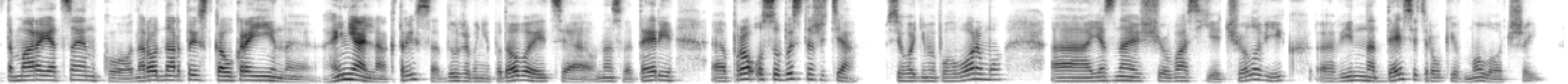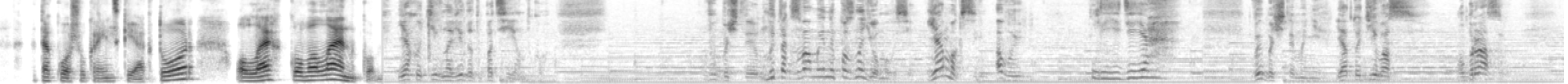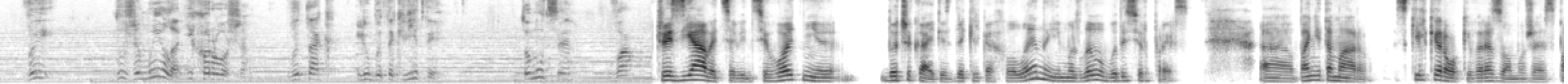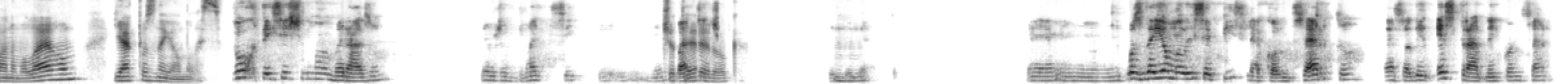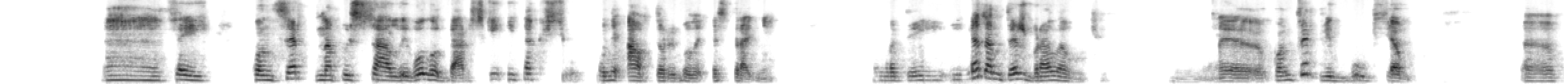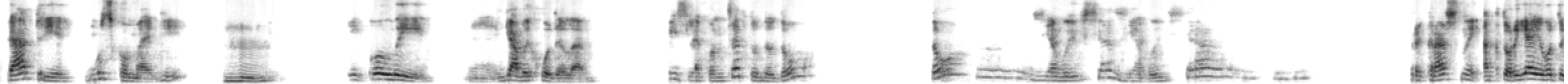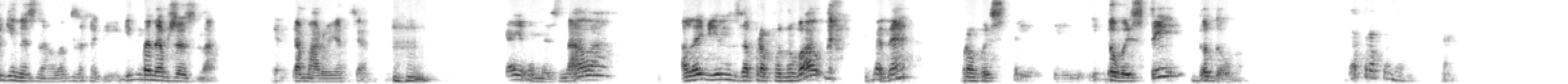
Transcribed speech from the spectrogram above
Тамара Яценко, народна артистка України, геніальна актриса, дуже мені подобається у нас в етері. Е, Про особисте життя. Сьогодні ми поговоримо. Е, Я знаю, що у вас є чоловік, е, він на 10 років молодший, також український актор Олег Коваленко. Я хотів навідати пацієнтку. Вибачте, ми так з вами і не познайомилися. Я Максим, а ви? Лідія. Вибачте мені, я тоді вас образив. Ви дуже мила і хороша. Ви так любите квіти. Тому це вам. Чи з'явиться він сьогодні? Дочекайтесь декілька хвилин, і, можливо, буде сюрприз. Пані Тамаро, скільки років ви разом уже з паном Олегом? Як познайомились? 2000-го ми разом. Це вже 20... ну, Чотири 20 роки. Ем, Познайомилися після концерту. У нас один естрадний концерт. Е, Цей концерт написали Володарський і Таксю. Вони автори були естрадні. От, і, і я там теж брала участь. Е, Концерт відбувся в е, в театрі мускомедії. Угу. І коли я виходила після концерту додому, то з'явився, з'явився прекрасний актор. Я його тоді не знала взагалі. Він мене вже знав, як Тамару Яценко. Угу. Я його не знала, але він запропонував мене провести і, довести додому. Запропонував.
